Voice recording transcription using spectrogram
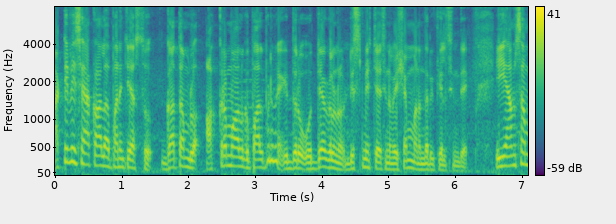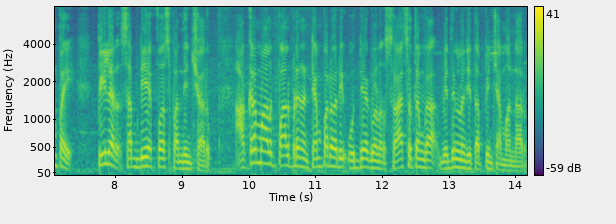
అటవీ శాఖలో పనిచేస్తూ గతంలో అక్రమాలకు పాల్పడిన ఇద్దరు ఉద్యోగులను డిస్మిస్ చేసిన విషయం మనందరికీ తెలిసిందే. ఈ అంశంపై పీలర్ సబ్ డిఎఫ్ఓ స్పందించారు. అక్రమాలకు పాల్పడిన టెంపరీ ఉద్యోగులను శాశ్వతంగా విధుల నుంచి తప్పించామన్నారు.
